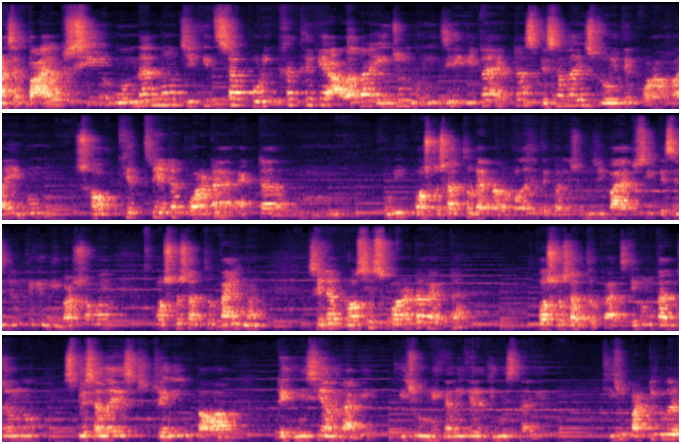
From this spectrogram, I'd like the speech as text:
আচ্ছা বায়োপসি অন্যান্য চিকিৎসা পরীক্ষা থেকে আলাদা এই জন্যই যে এটা একটা স্পেশালাইজড ওয়েতে করা হয় এবং সব ক্ষেত্রে এটা করাটা একটা খুবই কষ্টসাধ্য ব্যাপারও বলা যেতে পারে। শুধু যে বায়োপসি পেশেন্টের থেকে নেবার সময় কষ্টসাধ্য তাই নয়, সেটা প্রসেস করাটাও একটা কষ্টসাধ্য কাজ এবং তার জন্য স্পেশালাইজড ট্রেনিং পাওয়া টেকনিশিয়ান লাগে, কিছু মেকানিক্যাল জিনিস লাগে, কিছু পার্টিকুলার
